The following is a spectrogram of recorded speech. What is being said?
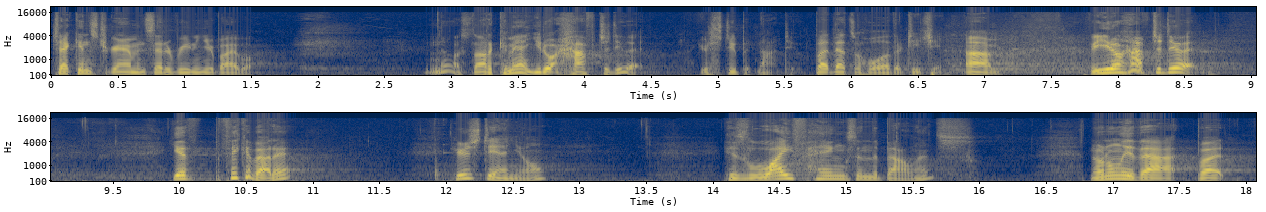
check Instagram instead of reading your Bible. No, it's not a command. You don't have to do it. You're stupid not to. But that's a whole other teaching. Um, but you don't have to do it. Yeah, think about it. Here's Daniel. His life hangs in the balance. Not only that, but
